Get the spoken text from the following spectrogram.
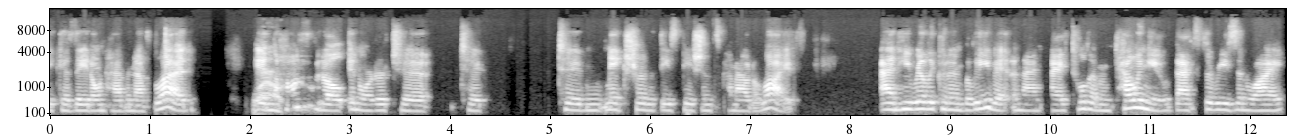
because they don't have enough blood wow. in the hospital in order to to to make sure that these patients come out alive and he really couldn't believe it. And I, I told him, I'm telling you, that's the reason why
